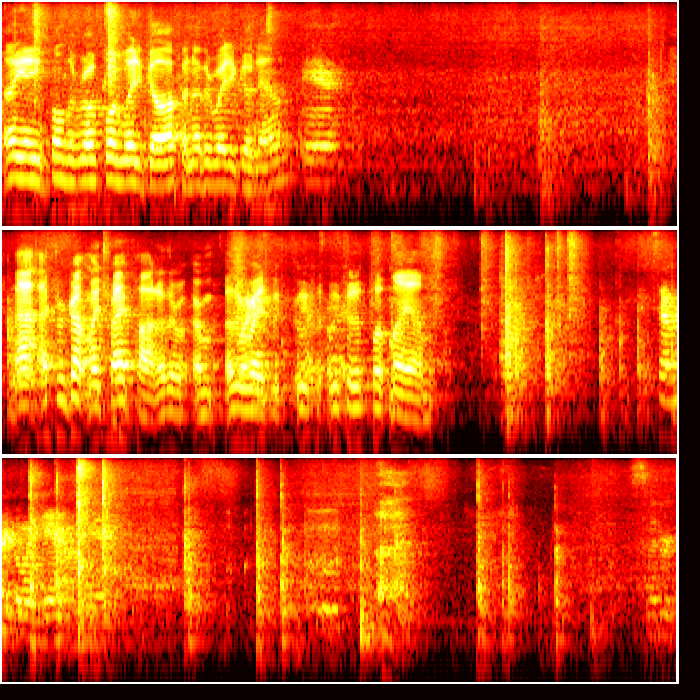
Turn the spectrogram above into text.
Oh yeah, you pull the rope one way to go up, another way to go down. Yeah. Ah, I forgot my tripod. Other, um, otherwise, we, we, we could have put my um. It's ever going down, yeah. Sedgwick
